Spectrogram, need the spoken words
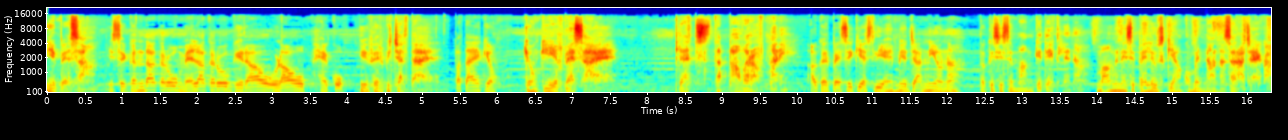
ये पैसा। इसे गंदा करो, मैला करो, गिराओ, उड़ाओ, फेंको, ये फिर भी चलता है। पता है क्यों? क्योंकि ये पैसा है। That's the power of money अगर पैसे की असली अहमियत जाननी हो ना तो किसी से मांग के देख लेना। मांगने से पहले उसकी आँखों में ना नज़र आ जाएगा।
